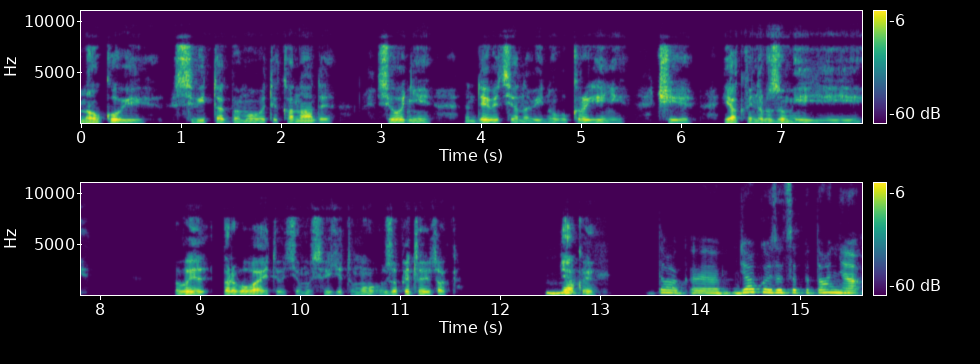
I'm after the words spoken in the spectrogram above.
науковий світ, так би мовити, Канади сьогодні дивиться на війну в Україні, чи як він розуміє, і ви перебуваєте в цьому світі, тому запитую так. Дякую. Так, е, дякую за це питання.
